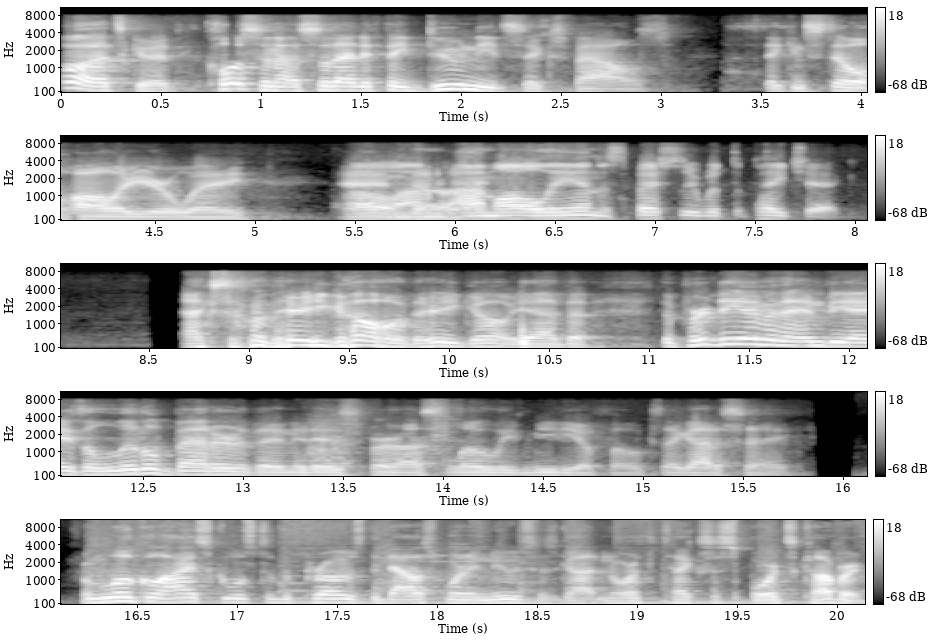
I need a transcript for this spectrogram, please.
Oh, that's good. Close enough so that if they do need six fouls, they can still holler your way. Oh, and, oh, I'm, uh, I'm all in, especially with the paycheck. Excellent. There you go. There you go. Yeah, the the per diem in the NBA is a little better than it is for us lowly media folks. I gotta say. From local high schools to the pros, the Dallas Morning News has got North Texas sports covered,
